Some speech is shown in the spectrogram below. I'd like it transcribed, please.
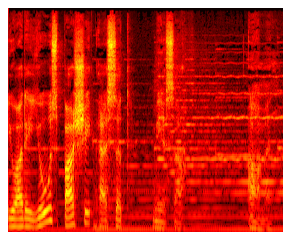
jo arī jūs paši esat miesā. Āmen!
